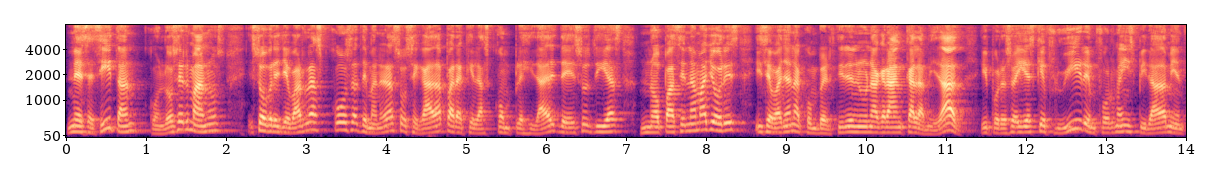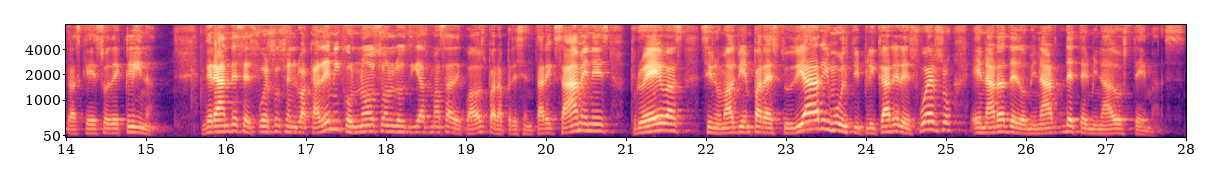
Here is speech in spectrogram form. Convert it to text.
Necesitan, con los hermanos, sobrellevar las cosas de manera sosegada para que las complejidades de esos días no pasen a mayores y se vayan a convertir en una gran calamidad. Y por eso ahí es que fluir en forma inspirada mientras que eso declina. Grandes esfuerzos en lo académico no son los días más adecuados para presentar exámenes, pruebas, sino más bien para estudiar y multiplicar el esfuerzo en aras de dominar determinados temas.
